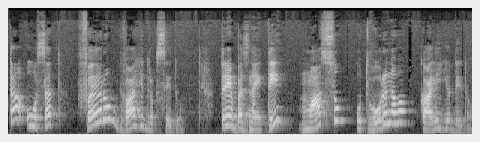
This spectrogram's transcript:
та осад ферум 2 гідроксиду. Треба знайти масу утвореного калій-йодиду.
